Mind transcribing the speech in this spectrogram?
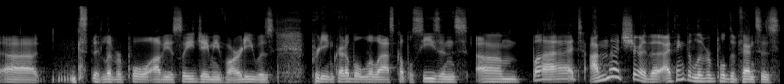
uh, Liverpool. Obviously, Jamie Vardy was pretty incredible the last couple seasons. Um, but I'm not sure. The, I think the Liverpool defense is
